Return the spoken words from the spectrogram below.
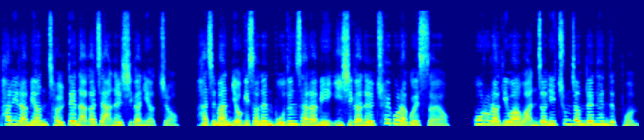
8이라면 절대 나가지 않을 시간이었죠. 하지만 여기서는 모든 사람이 이 시간을 최고라고 했어요. 호루라기와 완전히 충전된 핸드폰,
